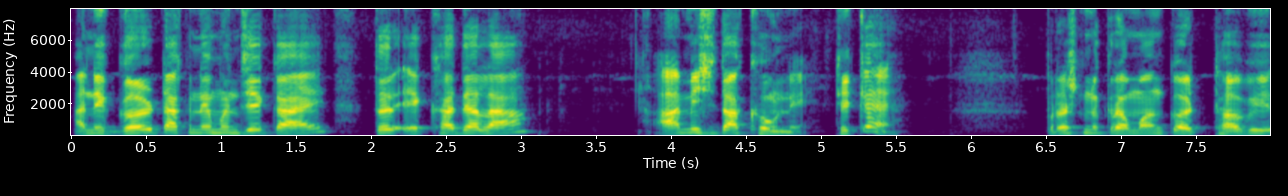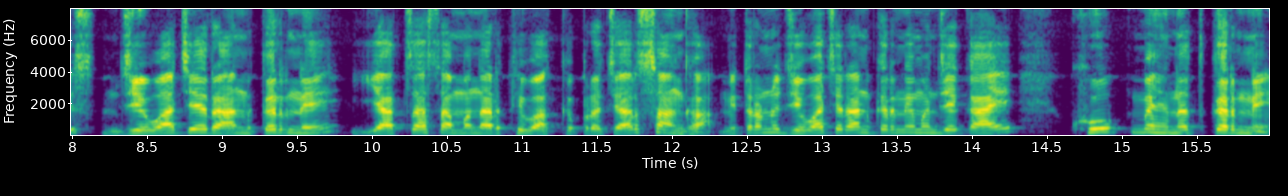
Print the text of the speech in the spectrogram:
आणि गळ टाकणे म्हणजे काय? तर एखाद्याला आमिष दाखवणे ठीक आहे? प्रश्न क्रमांक अठ्ठावीस जीवाचे रान करणे याचा समानार्थी वाक्यप्रचार सांगा. मित्रांनो जीवाचे रान करणे म्हणजे काय? खूप मेहनत करणे.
